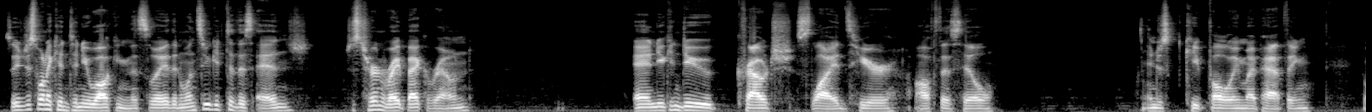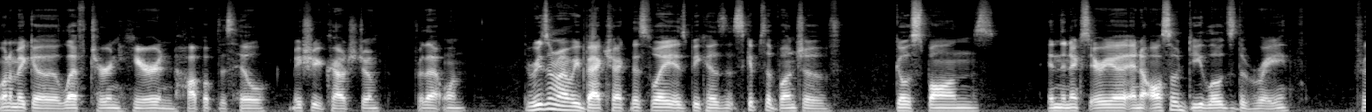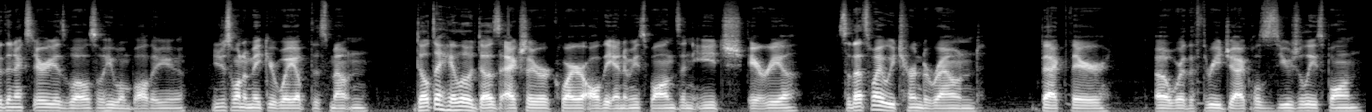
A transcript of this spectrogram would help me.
So you just want to continue walking this way, then once you get to this edge, just turn right back around. And you can do crouch slides here off this hill. And just keep following my pathing. You want to make a left turn here and hop up this hill. Make sure you crouch jump for that one. The reason why we backtrack this way is because it skips a bunch of ghost spawns in the next area, and it also deloads the Wraith for the next area as well, so he won't bother you. You just want to make your way up this mountain. Delta Halo does actually require all the enemy spawns in each area, so that's why we turned around back there uh, where the three jackals usually spawn.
